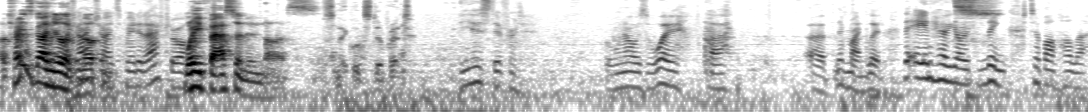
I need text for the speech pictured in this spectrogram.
Atreus got here like Giant nothing. Giants made it after all. Way faster than us. The Snake looks different. He is different. But when I was away, uh, uh, never mind, later. The Einherjar's link to Valhalla.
